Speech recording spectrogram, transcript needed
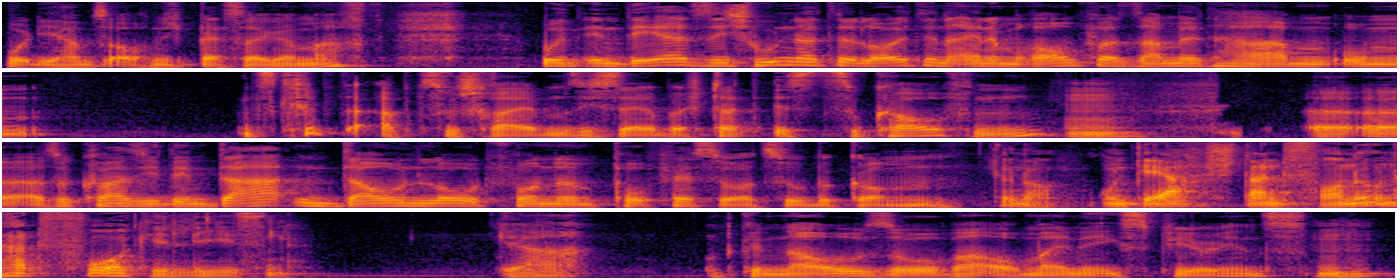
wo die haben es auch nicht besser gemacht, und in der sich hunderte Leute in einem Raum versammelt haben, um ein Skript abzuschreiben, sich selber, statt es zu kaufen. Mhm. Äh, äh, also quasi den Datendownload von einem Professor zu bekommen. Genau. Und der stand vorne und hat vorgelesen. Ja. Und genau so war auch meine Experience. Mhm.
